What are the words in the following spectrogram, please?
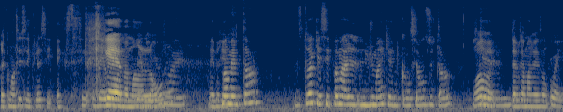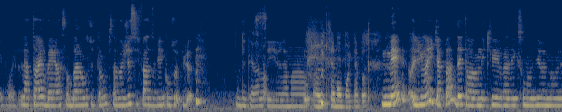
recommencer ce cycle-là, c'est extrêmement Ben long. ben Ouais. Mais bref. Mais en même temps, dis-toi que c'est pas mal l'humain qui a une conscience du temps. Ouais, ouais, t'as vraiment raison. Ouais, ouais. La Terre, ben, elle s'en balance du temps, puis ça va juste y faire du bien qu'on soit plus là. Littéralement. C'est vraiment un très bon point que t'apportes. Mais l'humain est capable d'être en équilibre avec son environnement. Là.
